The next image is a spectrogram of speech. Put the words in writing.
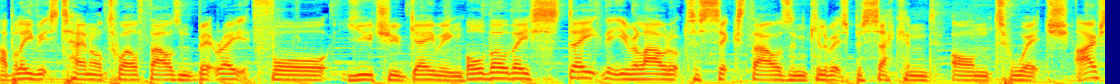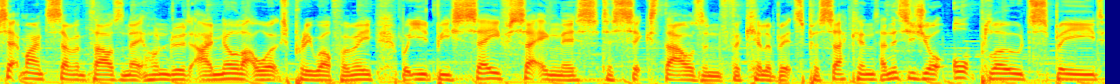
I believe it's 10 or 12,000 bitrate for YouTube gaming. Although they state that you're allowed up to 6,000 kilobits per second on Twitch. I've set mine to 7,800. I know that works pretty well for me, but you'd be safe setting this to 6,000 for kilobits per second. And this is your upload speed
